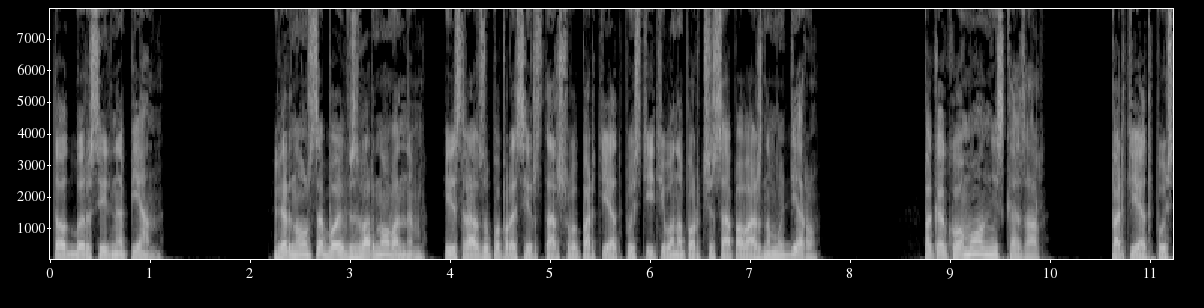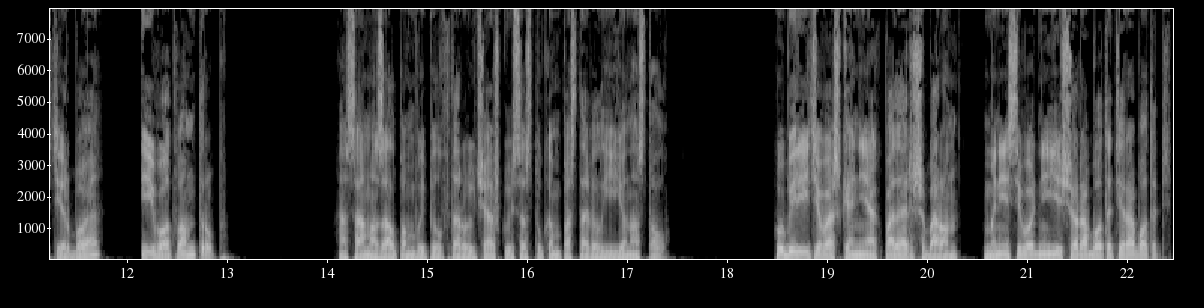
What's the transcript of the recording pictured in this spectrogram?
Тот был сильно пьян. Вернул с собой взволнованным и сразу попросил старшего портье отпустить его на полчаса по важному делу. По какому он не сказал. Портье отпустил боя, и вот вам труп. А сам залпом выпил вторую чашку и со стуком поставил ее на стол. Уберите ваш коньяк подальше, барон. Мне сегодня еще работать и работать.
